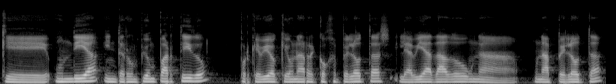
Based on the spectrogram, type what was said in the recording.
que un día interrumpió un partido porque vio que una recoge pelotas le había dado una, una pelota,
